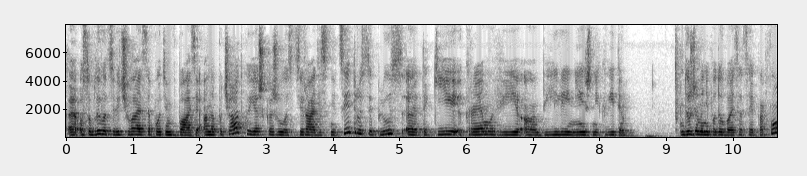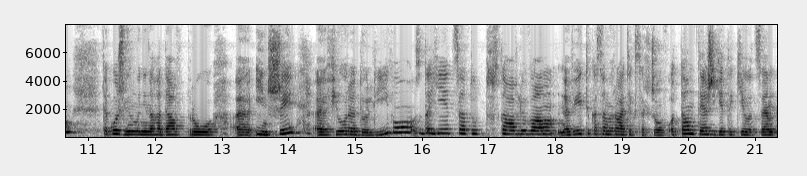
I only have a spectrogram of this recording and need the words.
Е, Особливо це відчувається потім в базі. А на початку я ж кажу, ось ці радісні цитруси, плюс е, такі кремові е, білі ніжні квіти. Дуже мені подобається цей парфум. Також він мені нагадав про інший е, Fiore d'Olivo, здається, тут вставлю вам від Casamerati Sergio. От там теж є такі оце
